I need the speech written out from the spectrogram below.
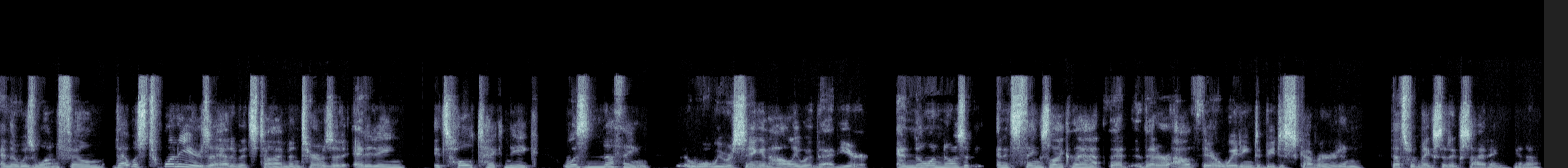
and there was one film that was 20 years ahead of its time in terms of editing. Its whole technique was nothing what we were seeing in Hollywood that year. And no one knows it. And it's things like that that that are out there waiting to be discovered. And that's what makes it exciting, you know?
